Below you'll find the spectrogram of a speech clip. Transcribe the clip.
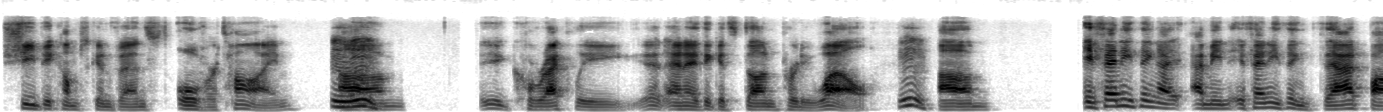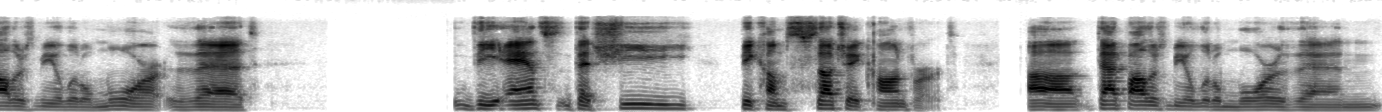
she becomes convinced over time mhm. um eh, correctly and, and i think it's done pretty well Mm. um if anything i i mean if anything that bothers me a little more that the ants that she becomes such a convert. Uh that bothers me a little more than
